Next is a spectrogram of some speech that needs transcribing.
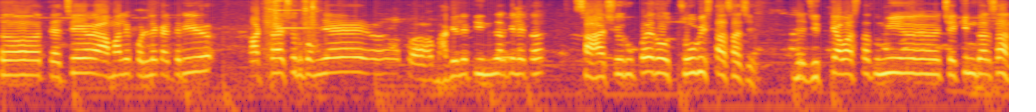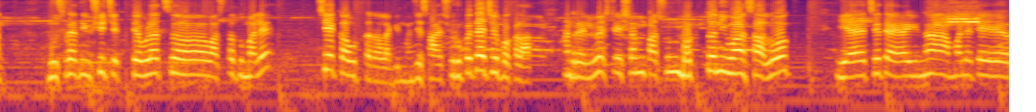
तर त्याचे आम्हाला पडले काहीतरी अठराशे रुपये. म्हणजे भागेले तीन जर केले तर सहाशे रुपये रोज चोवीस तासाचे. म्हणजे जितक्या वाजता तुम्ही चेक इन करसान दुसऱ्या दिवशी तेवढ्याच वाजता तुम्हाला चेकआउट करावं लागेल. म्हणजे सहाशे रुपये त्याचे पकडा. आणि रेल्वे स्टेशनपासून भक्त निवास आलो याचे त्यानं आम्हाला ते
